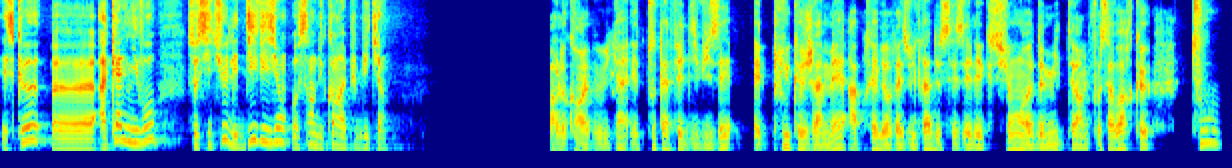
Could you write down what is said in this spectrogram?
Est-ce que, à quel niveau se situent les divisions au sein du camp républicain? Alors, le camp républicain est tout à fait divisé, et plus que jamais après le résultat de ces élections de midterm. Il faut savoir que tous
